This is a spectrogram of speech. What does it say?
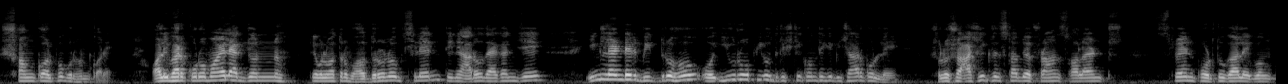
সংকল্প গ্রহণ করে। অলিভার ক্রোময়েল একজন কেবলমাত্র ভদ্রলোক ছিলেন। তিনি আরও দেখান যে, ইংল্যান্ডের বিদ্রোহ ও ইউরোপীয় দৃষ্টিকোণ থেকে বিচার করলে ষোলোশো আশি খ্রিস্টাব্দে ফ্রান্স, হল্যান্ড, স্পেন, পর্তুগাল এবং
